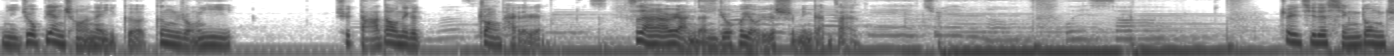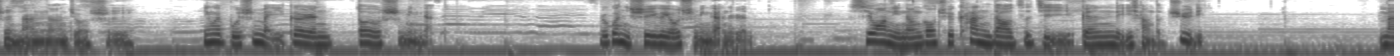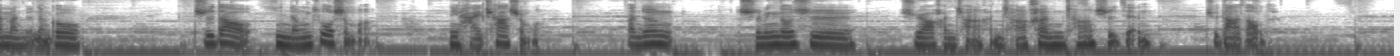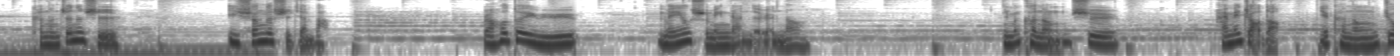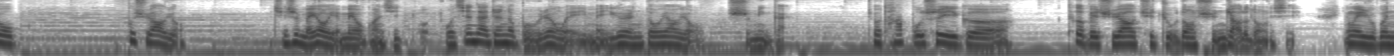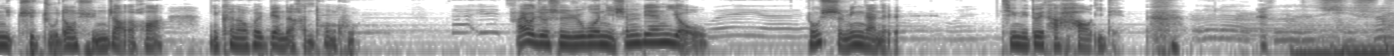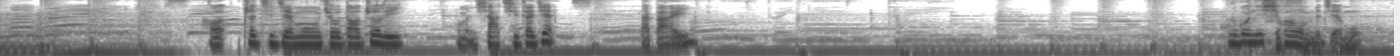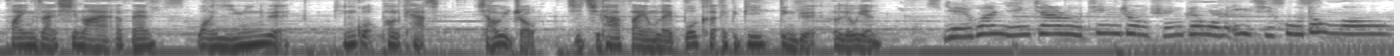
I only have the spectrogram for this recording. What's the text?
你就变成了那一个更容易去达到那个状态的人，自然而然的，你就会有一个使命感在了。这一期的行动指南呢，就是因为不是每一个人都有使命感的。如果你是一个有使命感的人，希望你能够去看到自己跟理想的距离，慢慢的能够知道你能做什么，你还差什么。反正使命都是需要很长很长很长时间去达到的，可能真的是一生的时间吧。然后对于没有使命感的人呢？你们可能是还没找到，也可能就不需要有。其实没有也没有关系。我我现在真的不认为每一个人都要有使命感，就它不是一个特别需要去主动寻找的东西。因为如果你去主动寻找的话，你可能会变得很痛苦。还有就是，如果你身边有有使命感的人，请你对他好一点。好了，这期节目就到这里，我们下期再见，拜拜。如果你喜欢我们的节目，欢迎在喜马拉雅 FM、网易云音乐、苹果 Podcast、小宇宙及其他泛用类播客 APP 订阅和留言。也欢迎加入听众群，跟我们一起互动哦。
